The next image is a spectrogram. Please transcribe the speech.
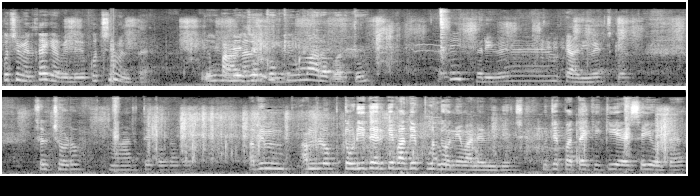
कुछ मिलता है क्या विलेज कुछ नहीं मिलता है। विलेजर को क्यों मारा पर तू? रिवेंज क्या रिवेंज क्या? चल छोड़ो मारते थोड़ा बहुत। अभी हम- हम लोग थोड़ी देर के बाद ये पूरा होने वाला है विलेज मुझे पता है क्योंकि ऐसे ही होता है।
